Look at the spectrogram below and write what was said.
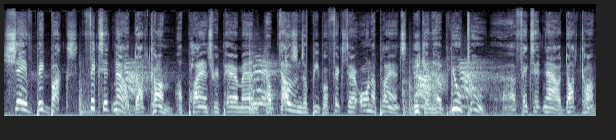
Save big bucks. FixItNow.com. Appliance Repairman. Help thousands of people fix their own appliance. He can help you too. Uh, FixItNow.com.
